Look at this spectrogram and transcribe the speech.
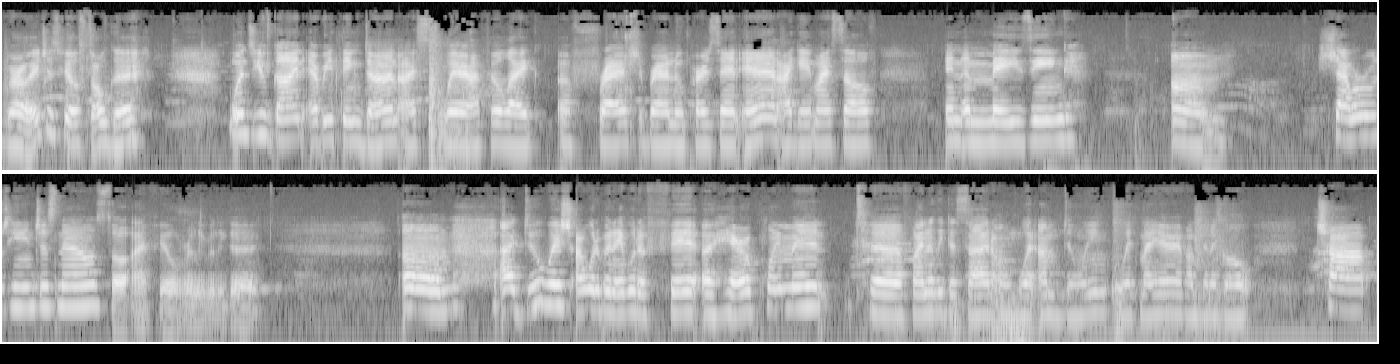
girl, it just feels so good. Once you've gotten everything done, I swear I feel like a fresh, brand new person. And I gave myself an amazing um shower routine just now, so I feel really, really good. Um, I do wish I would have been able to fit a hair appointment to finally decide on what I'm doing with my hair. If I'm gonna go chop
